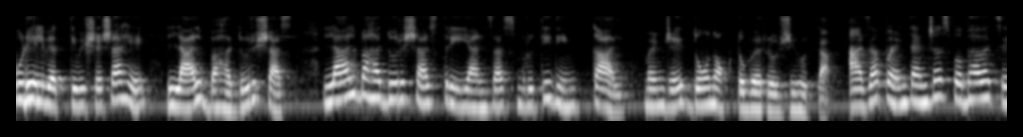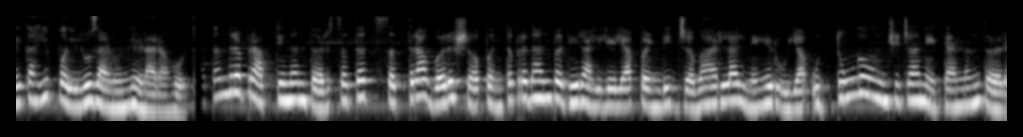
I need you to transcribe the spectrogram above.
पुढील व्यक्तिविशेष आहे लाल बहादूर शास्त्री. लाल बहादूर शास्त्री यांचा स्मृतिदिन काल म्हणजे दोन ऑक्टोबर रोजी होता. आज आपण त्यांच्या स्वभावाचे काही पैलू जाणून घेणार आहोत. स्वातंत्र्य प्राप्तीनंतर सतत सतरा वर्ष पंतप्रधानपदी राहिलेल्या पंडित जवाहरलाल नेहरू या उत्तुंग उंचीच्या नेत्यानंतर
